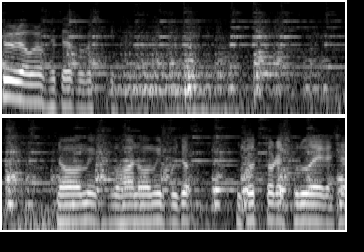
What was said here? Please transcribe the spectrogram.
চলুন আমরা ভেতরে প্রবেশ করি। নবমী মহানবমীর পুজো জোত্তরে শুরু হয়ে গেছে।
